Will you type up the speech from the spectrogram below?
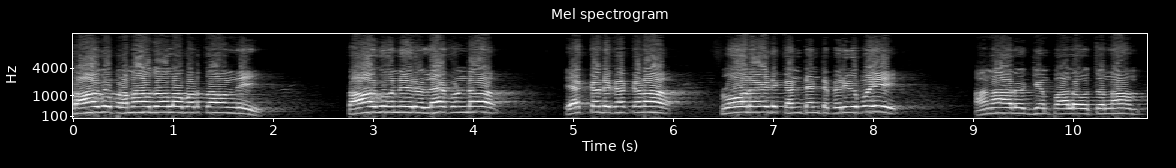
సాగు ప్రమాదంలో పడతా ఉంది. తాగునీరు లేకుండా ఎక్కడికక్కడ ఫ్లోరైడ్ కంటెంట్ పెరిగిపోయి అనారోగ్యం పాలవుతున్నాం.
